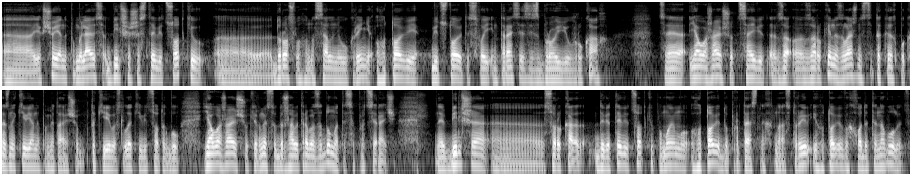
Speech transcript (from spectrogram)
е, якщо я не помиляюся, більше 6% е, дорослого населення в Україні готові відстоювати свої інтереси зі зброєю в руках. Це я вважаю, що це від за, за роки незалежності таких показників я не пам'ятаю, щоб такий великий відсоток був. Я вважаю, що керівництво держави треба задуматися про ці речі. Е, Більше е, 49%, по-моєму, готові до протестних настроїв і готові виходити на вулицю.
